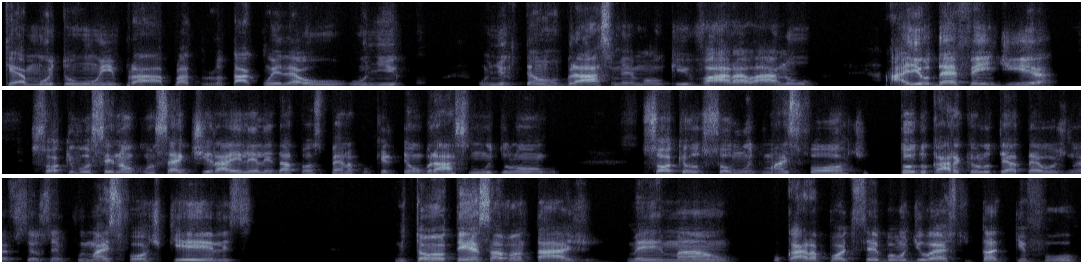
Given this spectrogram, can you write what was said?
que é muito ruim para lutar com ele é o, o Nico. O Nico tem uns braços, meu irmão, que vara lá no. Aí eu defendia, só que você não consegue tirar ele ali das tuas pernas, porque ele tem um braço muito longo. Só que eu sou muito mais forte. Todo cara que eu lutei até hoje no UFC, eu sempre fui mais forte que eles. Então eu tenho essa vantagem. Meu irmão, o cara pode ser bom de oeste tanto que for.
